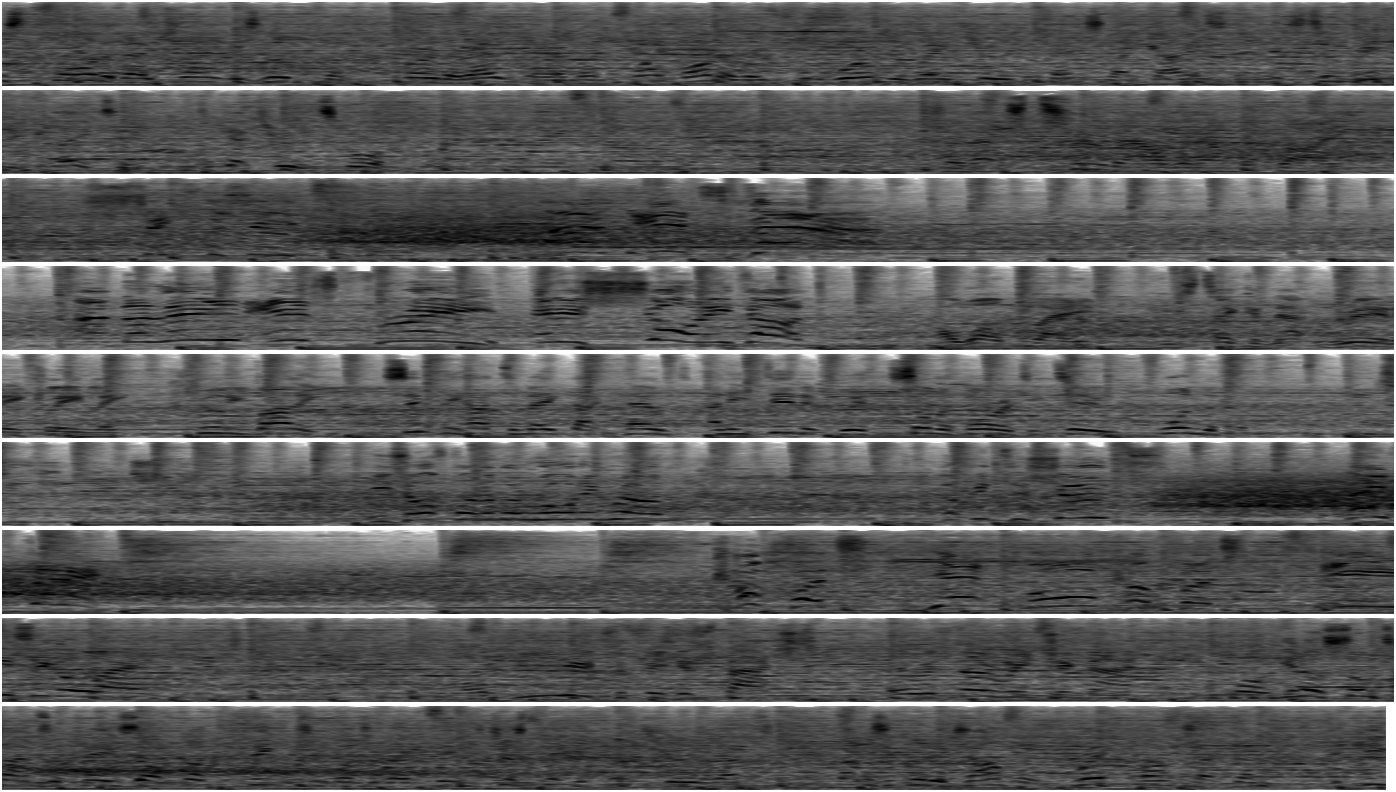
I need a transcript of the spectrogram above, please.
Just thought about trying his luck from further out there, but why bother when you can work your way through a defence like that? It's, it's terrific play to, to get through and score. So that's two now without reply. Shakes the shoot! And it's there! And the lead is three! It is surely done! Oh, well played. He's taken that really cleanly. Koulibaly simply had to make that count, and he did it with some authority too. Wonderful. He's off on a marauding run. Looking to shoot. They've done it! Comfort, yet more comfort, easing away. Oh, beautifully dispatched. There was no reaching that. Well, you know, sometimes it pays off not to think too much about things, just example. Great contact, and the keeper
